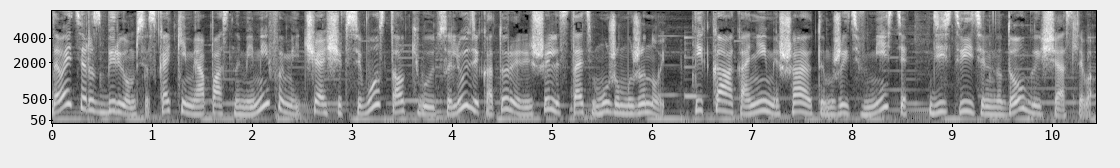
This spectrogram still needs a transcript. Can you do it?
Давайте разберемся, с какими опасными мифами чаще всего сталкиваются люди, которые решили стать мужем и женой, и как они мешают им жить вместе действительно долго и счастливо.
